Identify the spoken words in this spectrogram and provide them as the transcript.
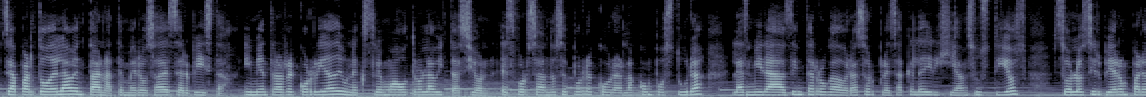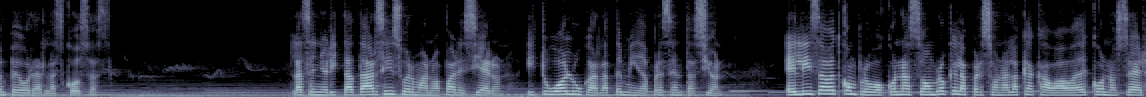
Se apartó de la ventana temerosa de ser vista, y mientras recorría de un extremo a otro la habitación, esforzándose por recobrar la compostura, las miradas de interrogadora sorpresa que le dirigían sus tíos solo sirvieron para empeorar las cosas. La señorita Darcy y su hermano aparecieron, y tuvo lugar la temida presentación. Elizabeth comprobó con asombro que la persona a la que acababa de conocer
